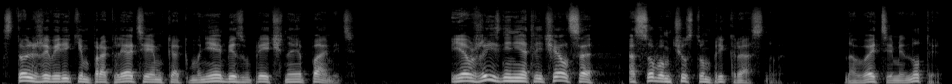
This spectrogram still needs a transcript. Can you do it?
столь же великим проклятием, как мне безупречная память. Я в жизни не отличался особым чувством прекрасного, но в эти минуты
